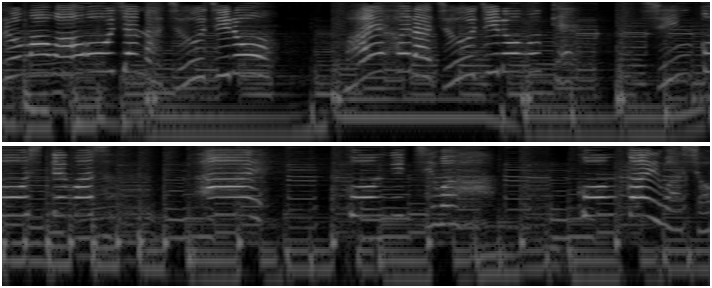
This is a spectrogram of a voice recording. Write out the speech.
車は王者な十字路前原十字路向け進行してます。はい。こんにちは。今回は食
